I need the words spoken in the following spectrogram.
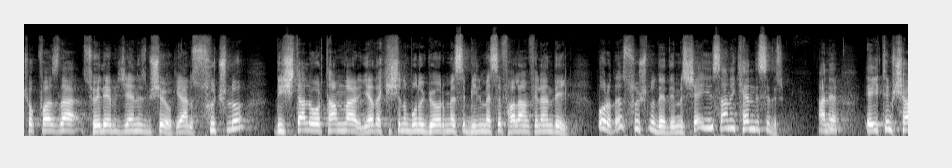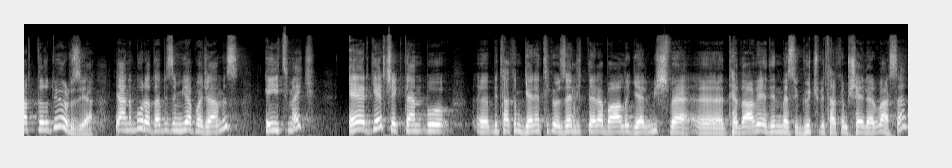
çok fazla söyleyebileceğiniz bir şey yok. Yani suçlu dijital ortamlar ya da kişinin bunu görmesi, bilmesi falan filan değil. Burada suçlu dediğimiz şey insanın kendisidir. Hani eğitim şarttır diyoruz ya. Yani burada bizim yapacağımız eğitmek. Eğer gerçekten bu bir takım genetik özelliklere bağlı gelmiş ve e, tedavi edilmesi güç bir takım şeyler varsa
